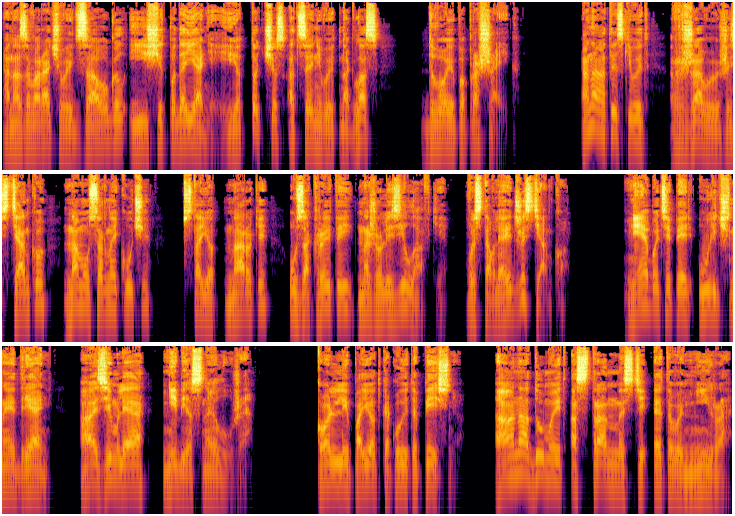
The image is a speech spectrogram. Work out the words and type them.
Она заворачивает за угол и ищет подаяние. Ее тотчас оценивают на глаз двое попрошаек. Она отыскивает ржавую жестянку на мусорной куче, встает на руки у закрытой на жалюзи лавки, выставляет жестянку. Небо теперь уличная дрянь, а земля — небесная лужа. Колли поет какую-то песню, а она думает о странности этого мира,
